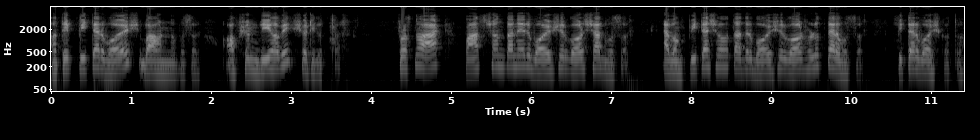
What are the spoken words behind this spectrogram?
অতএব পিতার বয়স বাউন্ন বছর। অপশন ডি হবে সঠিক উত্তর। প্রশ্ন আট, পাঁচ সন্তানের বয়সের গড় সাত বছর এবং পিতা সহ তাদের বয়সের গড় হলো তেরো বছর। পিতার বয়স কত?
